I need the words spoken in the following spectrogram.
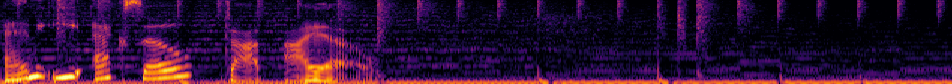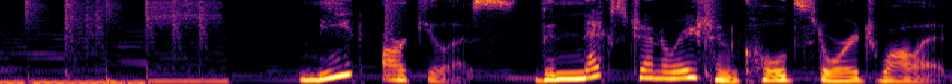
nexo.io. Meet Arculus, the next generation cold storage wallet.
